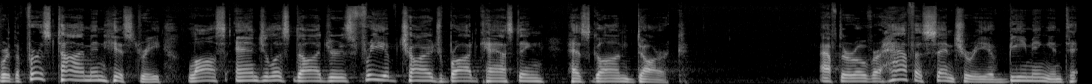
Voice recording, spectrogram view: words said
For the first time in history, Los Angeles Dodgers free of charge broadcasting has gone dark. After over half a century of beaming into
